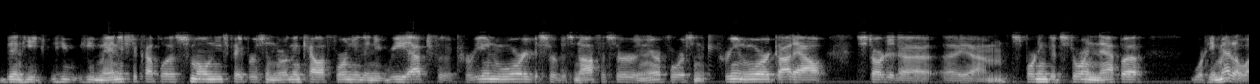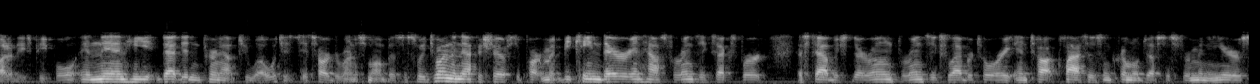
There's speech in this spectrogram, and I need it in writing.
then he, he he managed a couple of small newspapers in Northern California. Then he re-upped for the Korean War. He served as an officer in the Air Force in the Korean War. Got out, started a, a um, sporting goods store in Napa, where he met a lot of these people. And then he that didn't turn out too well, which is it's hard to run a small business. So he joined the Napa Sheriff's Department, became their in-house forensics expert, established their own forensics laboratory, and taught classes in criminal justice for many years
